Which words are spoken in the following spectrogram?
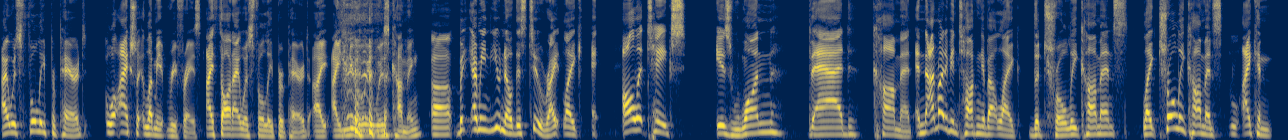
I was fully prepared. Well, actually, let me rephrase. I thought I was fully prepared. I, I knew it was coming. Uh, but I mean, you know this too, right? Like, eh, all it takes is one bad comment. And I'm not even talking about like the trolley comments. Like, trolley comments, I can,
